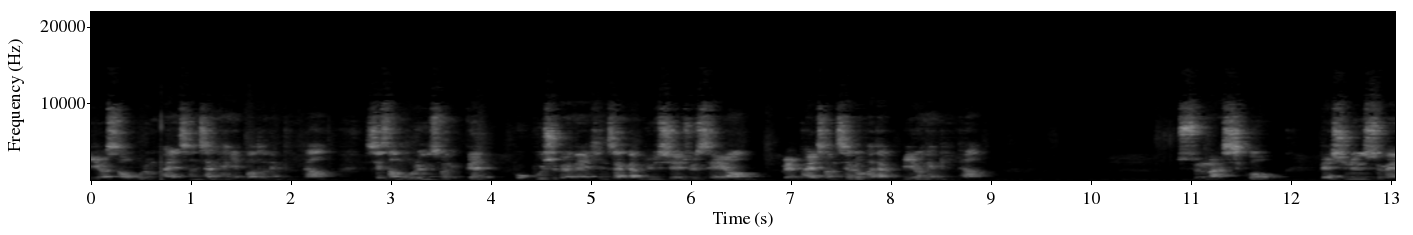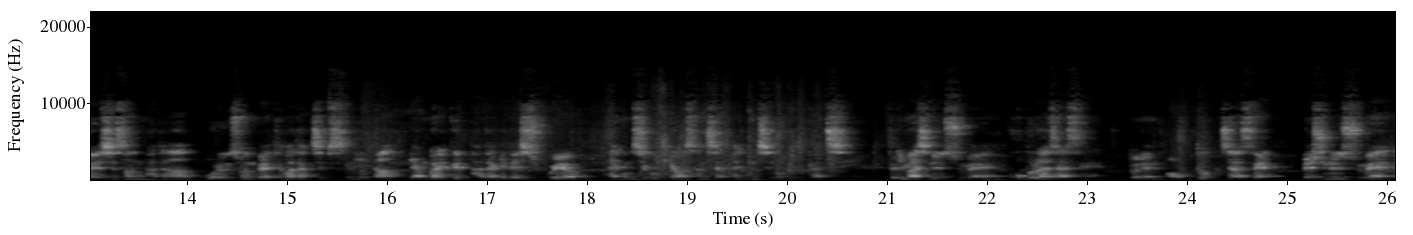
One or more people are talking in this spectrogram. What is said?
이어서 오른팔 천장 향해 뻗어냅니다. 시선 오른손 끝 복부 주변에 긴장감 유지해주세요. 왼팔 전체로 바닥 밀어냅니다. 숨 마시고 내쉬는 숨에 시선 바닥, 오른손 매트 바닥 짚습니다. 양발 끝 바닥에 대시고요. 팔꿈치 굽혀 상체 팔꿈치 높이까지. 들이마시는 숨에 코브라 자세 또는 업독 자세, 내쉬는 숨에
